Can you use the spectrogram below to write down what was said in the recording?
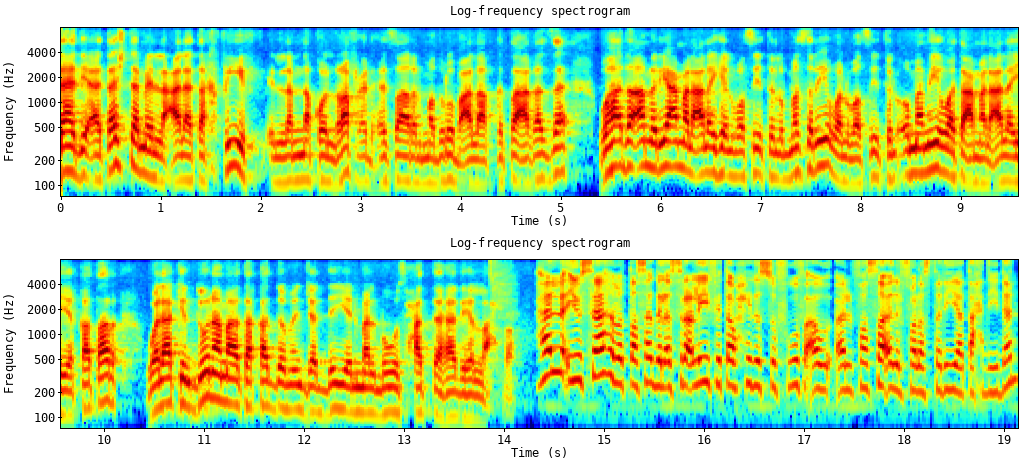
تهدئة تشتمل على تخفيف إن لم نقل رفع الحصار المضروب على قطاع غزة وهذا أمر يعمل عليه الوسيط المصري والوسيط الأممي وتعمل عليه قطر ولكن دون ما تقدم جدي ملموس حتى هذه اللحظة هل يساهم التصعيد الإسرائيلي في توحيد الصفوف أو الفصائل الفلسطينية تحديداً؟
